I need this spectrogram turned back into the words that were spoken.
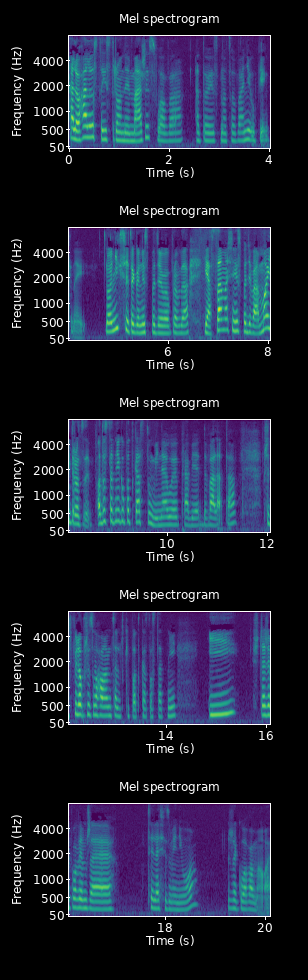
Halo, halo, z tej strony Marzy Słowa, a to jest nocowanie u pięknej. No nikt się tego nie spodziewał, prawda? Ja sama się nie spodziewałam. Moi drodzy, od ostatniego podcastu minęły prawie dwa lata. Przed chwilą przesłuchałam calutki podcast ostatni i szczerze powiem, że tyle się zmieniło, że głowa mała.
